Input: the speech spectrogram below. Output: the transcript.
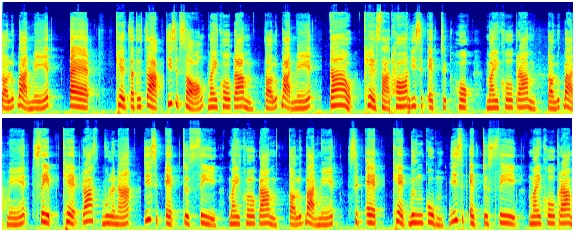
ต่อลูกบาศก์เมตร 8. เขตจตุจักร 22 ไมโครกรัม ต่อลูกบาศก์เมตร 9. เขตสาทร21.6 ไมโครกรัม ต่อลูกบาศก์เมตร 10. เขตราชบุรณะ 21.4 ไมโครกรัม ต่อลูกบาศก์เมตร 11. เขตบึงกลุ่ม 21.4 ไมโครกรัม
